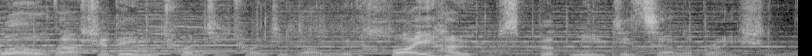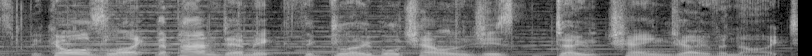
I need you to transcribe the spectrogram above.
world ushered in 2021 with high hopes but muted celebrations because, like the pandemic, the global challenges don't change overnight.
